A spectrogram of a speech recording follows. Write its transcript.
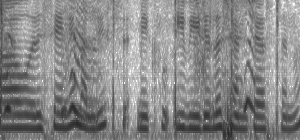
ఆ వరిసేని మళ్ళీ మీకు ఈ వీడియోలో సెండ్ చేస్తాను.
